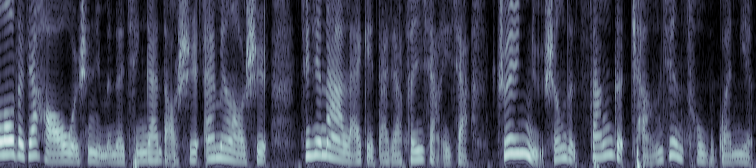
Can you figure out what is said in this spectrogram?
Hello，大家好，我是你们的情感导师艾米老师。今天呢，来给大家分享一下追女生的三个常见错误观念。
